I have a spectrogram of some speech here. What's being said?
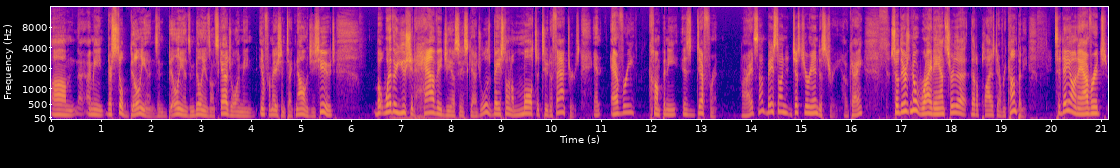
Um, I mean, there's still billions and billions and billions on schedule. I mean, information technology is huge. But whether you should have a GSA schedule is based on a multitude of factors, and every company is different. All right, it's not based on just your industry. Okay, so there's no right answer that, that applies to every company. Today, on average,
